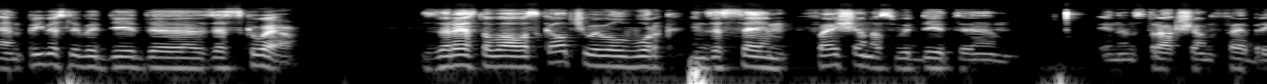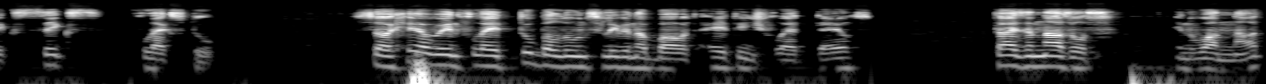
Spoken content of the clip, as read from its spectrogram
and previously we did uh, the square. The rest of our sculpture we will work in the same fashion as we did um, in instruction fabric 6 flags 2. So here we inflate two balloons leaving about 8 inch flat tails. Tie the nozzles in one knot.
